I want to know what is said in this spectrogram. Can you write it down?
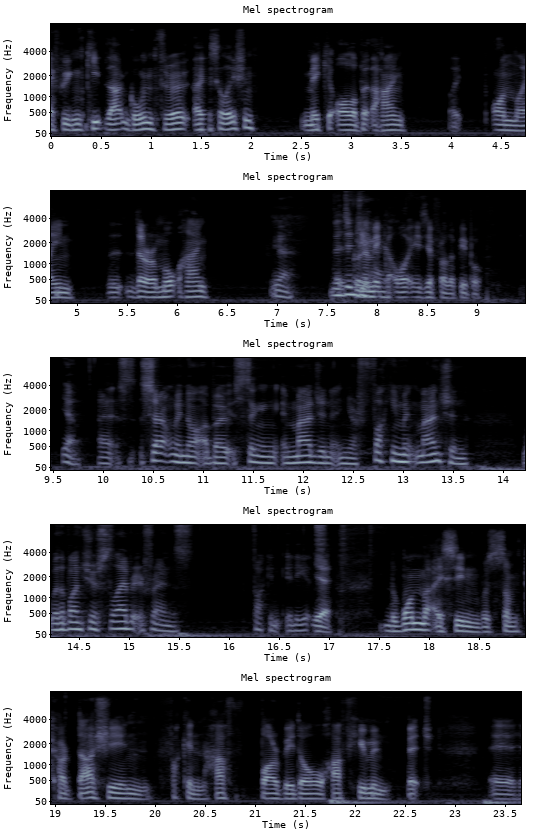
if we can keep that going throughout isolation, make it all about the hang, like online, the, the remote hang. Yeah, the it's going to make hang. it a lot easier for other people. Yeah, and it's certainly not about singing Imagine in your fucking McMansion with a bunch of your celebrity friends. Fucking idiots. Yeah. The one that I seen was some Kardashian fucking half Barbie doll, half human bitch, uh,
